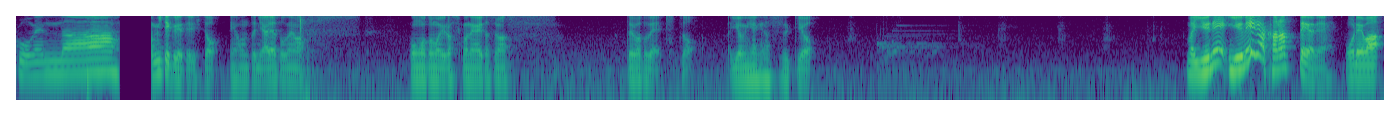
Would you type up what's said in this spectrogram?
ごめんな。見てくれてる人。え本当にありがとうございます。今後ともよろしくお願いいたします。ということでちょっと読み上げの続きを。まあ夢夢が叶ったよね。俺は。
